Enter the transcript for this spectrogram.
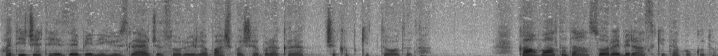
Hatice teyze beni yüzlerce soruyla baş başa bırakarak çıkıp gitti odadan. Kahvaltıdan sonra biraz kitap okudum.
